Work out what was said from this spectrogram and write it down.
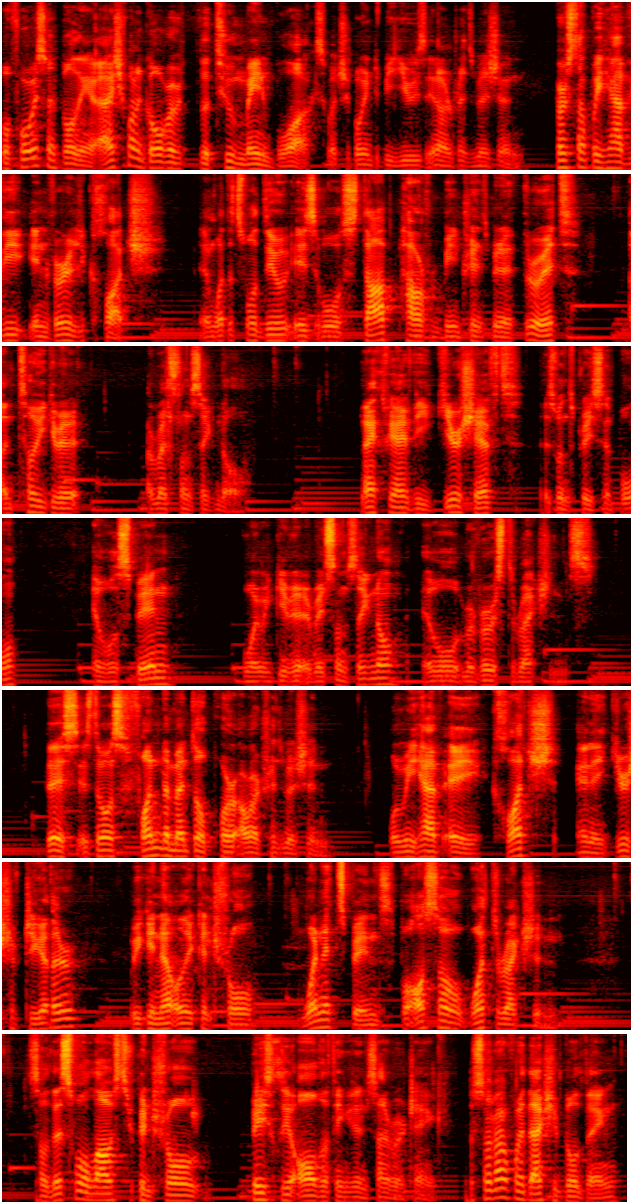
Before we start building, I actually want to go over the two main blocks which are going to be used in our transmission. First up, we have the inverted clutch, and what this will do is it will stop power from being transmitted through it until you give it a redstone signal. Next, we have the gear shift. This one's pretty simple. It will spin. When we give it a redstone signal, it will reverse directions. This is the most fundamental part of our transmission. When we have a clutch and a gear shift together, we can not only control when it spins, but also what direction. So this will allow us to control basically all the things inside of our tank. To start off with actually building,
